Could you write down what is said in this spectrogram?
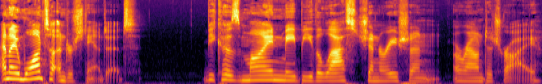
And I want to understand it, because mine may be the last generation around to try.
